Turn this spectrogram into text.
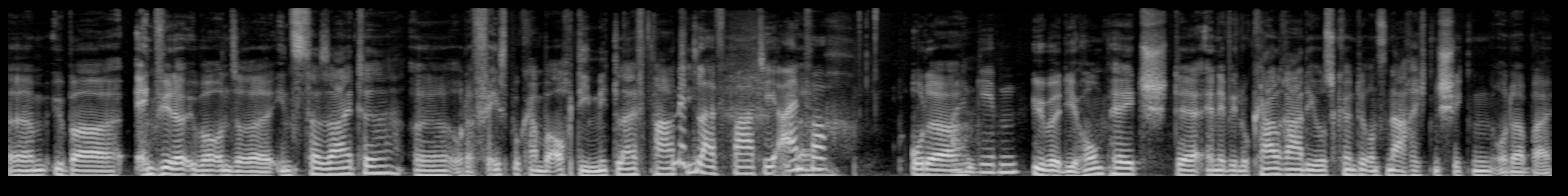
ähm, über entweder über unsere Insta-Seite äh, oder Facebook haben wir auch die Midlife Party Midlife Party. Einfach oder eingeben. über die Homepage der NRW Lokalradios könnt ihr uns Nachrichten schicken oder bei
